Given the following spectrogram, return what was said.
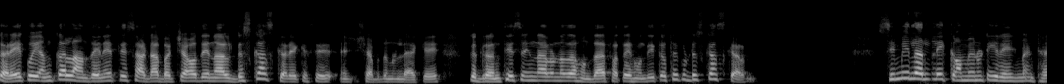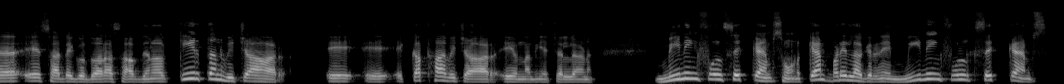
ਘਰੇ ਕੋਈ ਅੰਕਲ ਆਉਂਦੇ ਨੇ ਤੇ ਸਾਡਾ ਬੱਚਾ ਉਹਦੇ ਨਾਲ ਡਿਸਕਸ ਕਰੇ ਕਿਸੇ ਸ਼ਬਦ ਨੂੰ ਲੈ ਕੇ ਕਿ ਗ੍ਰੰਥੀ ਸਿੰਘ ਨਾਲ ਉਹਨਾਂ ਦਾ ਹੁੰਦਾ ਫਤਿਹ ਹੁੰਦੀ ਤੇ ਉੱਥੇ ਕੋਈ ਡਿਸਕਸ ਕਰਨ। ਸਿਮਿਲਰਲੀ ਕਮਿਊਨਿਟੀ ਅਰੇਂਜਮੈਂਟ ਹੈ, ਇਹ ਸਾਡੇ ਗੁਰਦੁਆਰਾ ਸਾਹਿਬ ਦੇ ਨਾਲ ਕੀਰਤਨ ਵਿਚਾਰ ਇਹ ਇਹ ਕਥਾ ਵਿਚਾਰ, ਇਹ ਉਹਨਾਂ ਦੀਆਂ ਚੱਲਣ। ਮੀਨਿੰਗਫੁਲ ਸਿੱਖ ਕੈਂਪਸ ਹੋਣ ਕੈਂਪ ਬੜੇ ਲੱਗ ਰਹੇ ਨੇ ਮੀਨਿੰਗਫੁਲ ਸਿੱਖ ਕੈਂਪਸ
